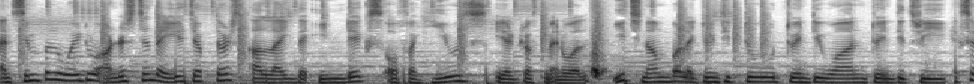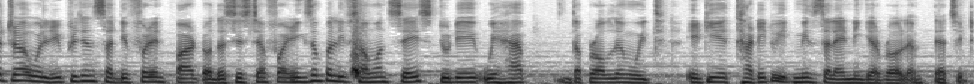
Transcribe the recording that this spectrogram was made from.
and simple way to understand the ATA chapters are like the index of a huge aircraft manual. Each number like 22, 21, 23, etc. will represent a different part of the system. For example, if someone says today we have the problem with ATA 32, it means the landing gear problem. That's it.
